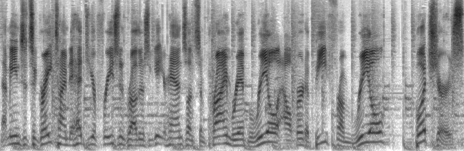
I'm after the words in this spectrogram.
That means it's a great time to head to your Freson Brothers and get your hands on some prime rib, real Alberta beef from real butchers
